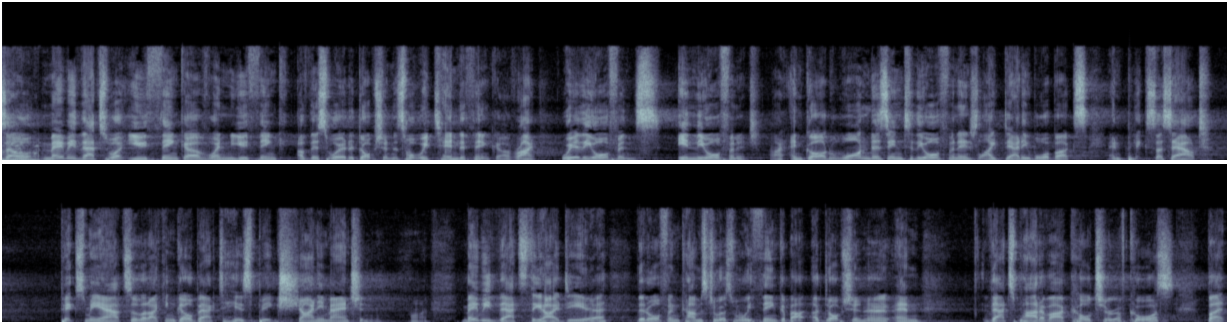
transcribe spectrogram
So maybe that's what you think of when you think of this word adoption. That's what we tend to think of, right? We're the orphans in the orphanage, right? And God wanders into the orphanage like Daddy Warbucks and picks us out picks me out so that I can go back to his big shiny mansion. Right? Maybe that's the idea that often comes to us when we think about adoption. And, and that's part of our culture, of course. But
